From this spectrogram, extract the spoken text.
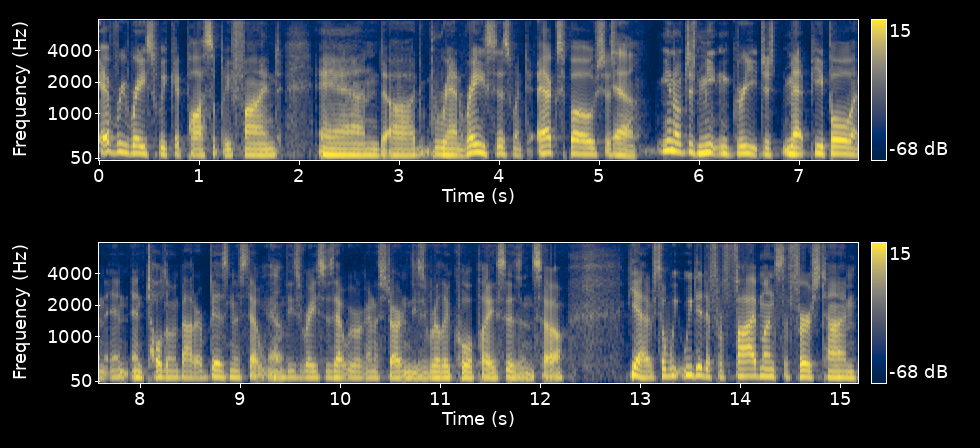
every race we could possibly find and uh, ran races, went to expos, just Yeah. you know, just meet and greet, just met people and, and, and told them about our business that, you know, these races that we were going to start in these really cool places. And so, yeah, so we, we did it for five months the first time.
